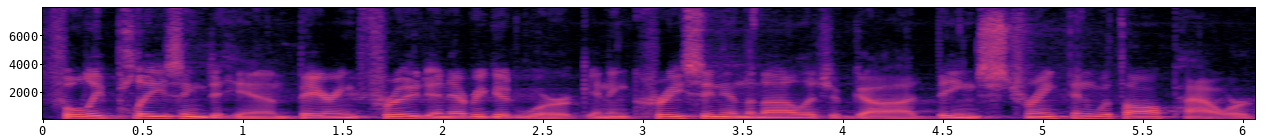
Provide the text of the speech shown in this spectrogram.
fully pleasing to Him, bearing fruit in every good work, and increasing in the knowledge of God, being strengthened with all power.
